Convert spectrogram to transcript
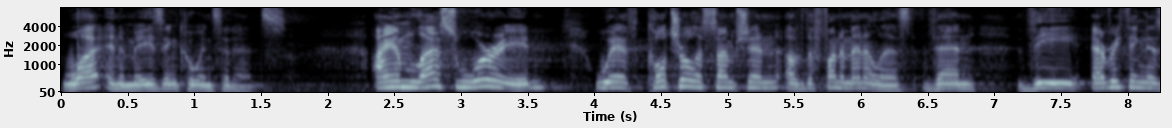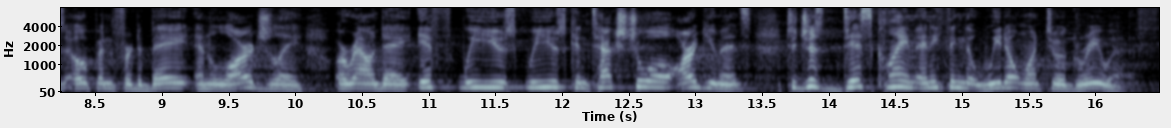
What an amazing coincidence. I am less worried with cultural assumption of the fundamentalist than the everything is open for debate and largely around a if we use we use contextual arguments to just disclaim anything that we don't want to agree with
